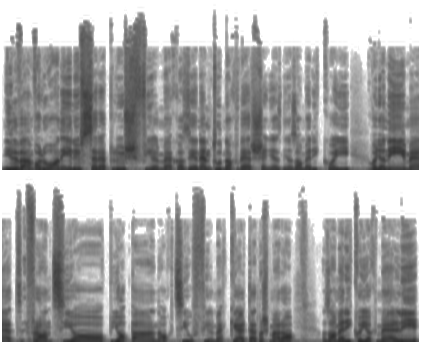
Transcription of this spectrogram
Nyilvánvalóan élő szereplős filmek azért nem tudnak versenyezni az amerikai, vagy a német, francia, japán akciófilmekkel, tehát most már a, az amerikaiak mellé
